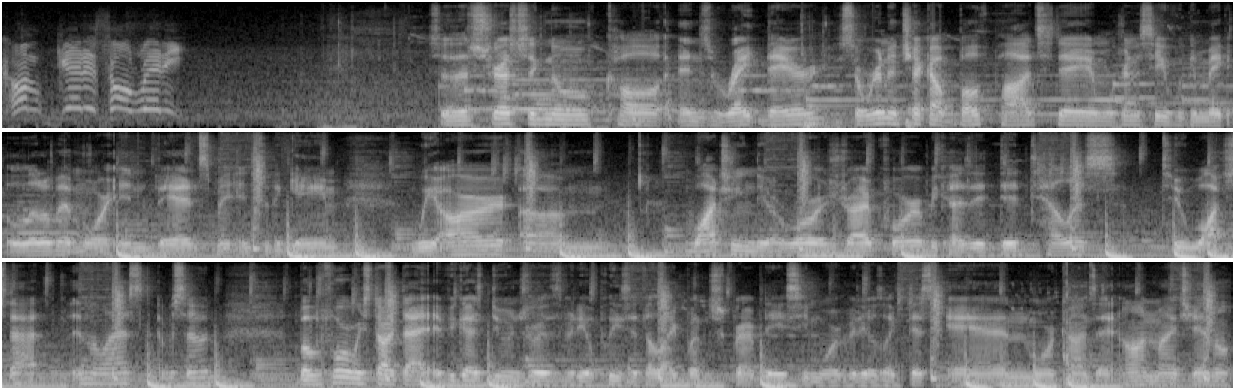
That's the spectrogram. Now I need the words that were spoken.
Come get us already. So the distress signal call ends right there. So we're going to check out both pods today and we're going to see if we can make a little bit more advancement into the game. We are um, watching the Aurora's Drive Core because it did tell us to watch that in the last episode. But before we start that, if you guys do enjoy this video, please hit the like button, subscribe to see more videos like this and more content on my channel.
